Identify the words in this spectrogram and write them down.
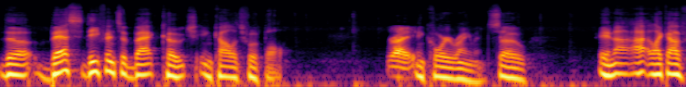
the best defensive back coach in college football, right? And Corey Raymond. So, and I, I like I've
